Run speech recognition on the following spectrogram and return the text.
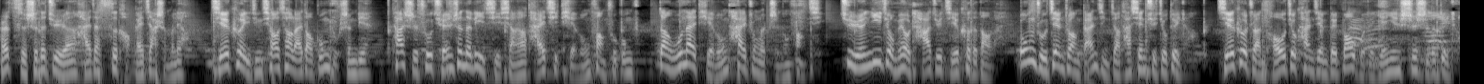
而此时的巨人还在思考该加什么料。杰克已经悄悄来到公主身边，他使出全身的力气想要抬起铁笼放出公主，但无奈铁笼太重了，只能放弃。巨人依旧没有察觉杰克的到来。公主见状，赶紧叫他先去救队长。杰克转头就看见被包裹得严严实实的队长。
